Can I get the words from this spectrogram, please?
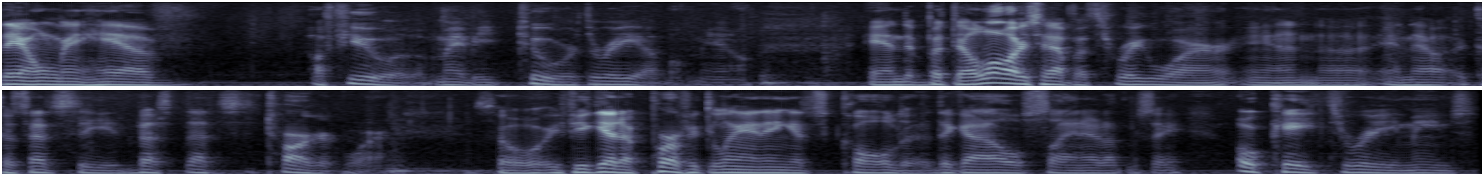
they only have a few of them, maybe two or three of them, you know, and but they'll always have a three wire, and uh, and because that's the best, that's the target wire. So if you get a perfect landing, it's called uh, the guy will sign it up and say OK three means,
